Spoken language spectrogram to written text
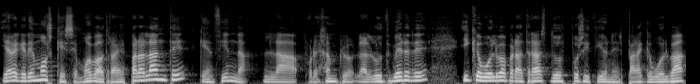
Y ahora queremos que se mueva otra vez para adelante, que encienda la, por ejemplo, la luz verde y que vuelva para atrás dos posiciones, para que vuelva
